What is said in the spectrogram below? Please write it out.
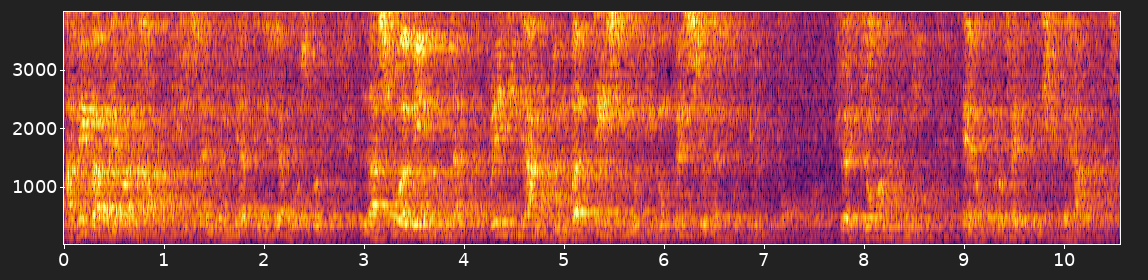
aveva preparato, dice sempre negli Atti degli Apostoli, la sua venuta predicando un battesimo di compressione a tutto il popolo. Cioè Giovanni era un profeta di speranza,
